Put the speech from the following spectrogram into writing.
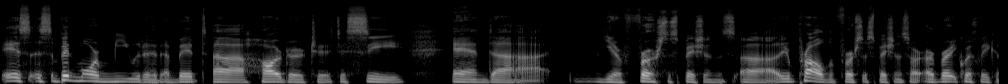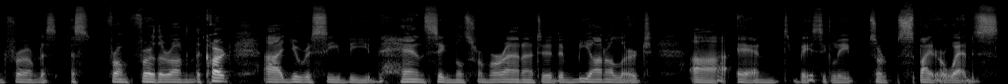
is is a bit more muted a bit uh harder to to see. And uh your first suspicions, uh, your probable first suspicions are, are very quickly confirmed as, as from further on in the cart, uh, you receive the, the hand signals from Morana to, to be on alert, uh, and basically sort of spider webs.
